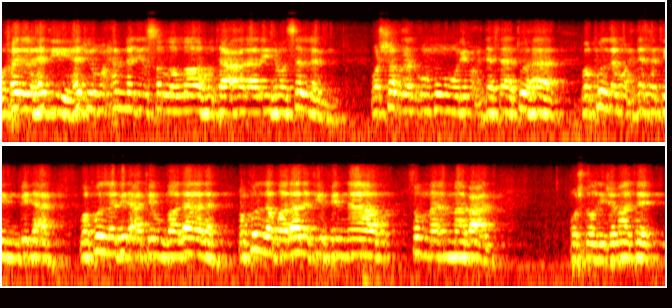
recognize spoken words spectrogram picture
وخير الهدي هدي محمد صلى الله تعالى عليه وسلم وشر الأمور محدثاتها وكل محدثة بدعة وكل بدعة ضلالة وكل ضلالة في النار ثم أما بعد Poštovani džemate,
